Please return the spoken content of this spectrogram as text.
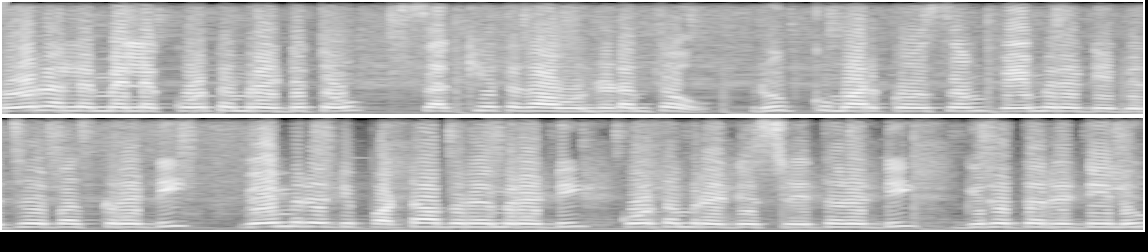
రూరల్ ఎమ్మెల్యే కోటంరెడ్డితో సఖ్యతగా ఉండడంతో రూప్ కుమార్ కోసం వేమిరెడ్డి విజయభాస్కర్ రెడ్డి వేమిరెడ్డి పట్టాభిరామిరెడ్డి కోటంరెడ్డి శ్రీధర్ రెడ్డి గిరిధర్ రెడ్డిలు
